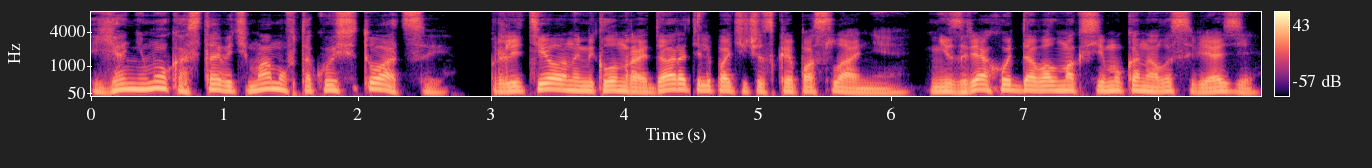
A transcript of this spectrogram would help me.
«Я не мог оставить маму в такой ситуации», Прилетело на Миклон Райдара телепатическое послание. Не зря хоть давал Максиму каналы связи.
